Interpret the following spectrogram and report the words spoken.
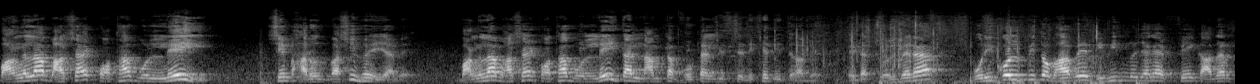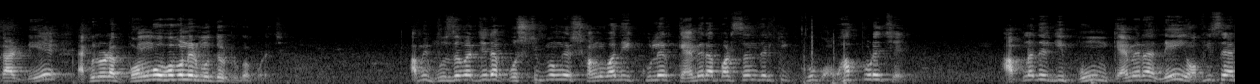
বাংলা ভাষায় কথা বললেই সে ভারতবাসী হয়ে যাবে। বাংলা ভাষায় কথা বললেই তার নামটা ভোটার লিস্টে রেখে দিতে হবে। এটা চলবে না। পরিকল্পিতভাবে বিভিন্ন জায়গায় ফেক আধার কার্ড নিয়ে এখন ওরা বঙ্গভবনের মধ্যে ঢুকে পড়েছে। আমি বুঝতে পারছি না, পশ্চিমবঙ্গের সাংবাদিক কুলের ক্যামেরা পার্সনদের কি খুব অভাব পড়েছে? আপনাদের কি বুম, ক্যামেরা নেই, অফিসার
